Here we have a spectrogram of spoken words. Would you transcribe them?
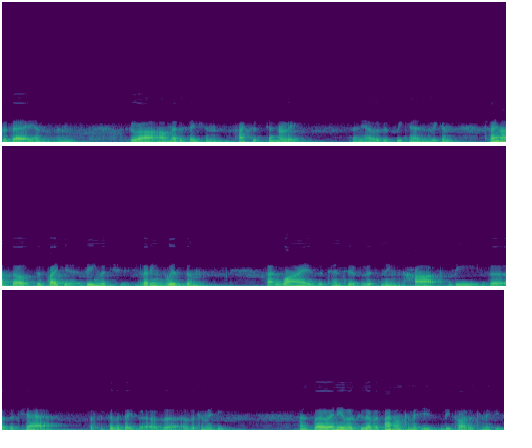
the day and, and through our, our, meditation practice generally, and over this weekend, we can train ourselves just like being the, letting wisdom, that wise, attentive, listening heart be the, the chair the facilitator of the, of the committee. And so any of us who've ever sat on committees, be part of committees,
